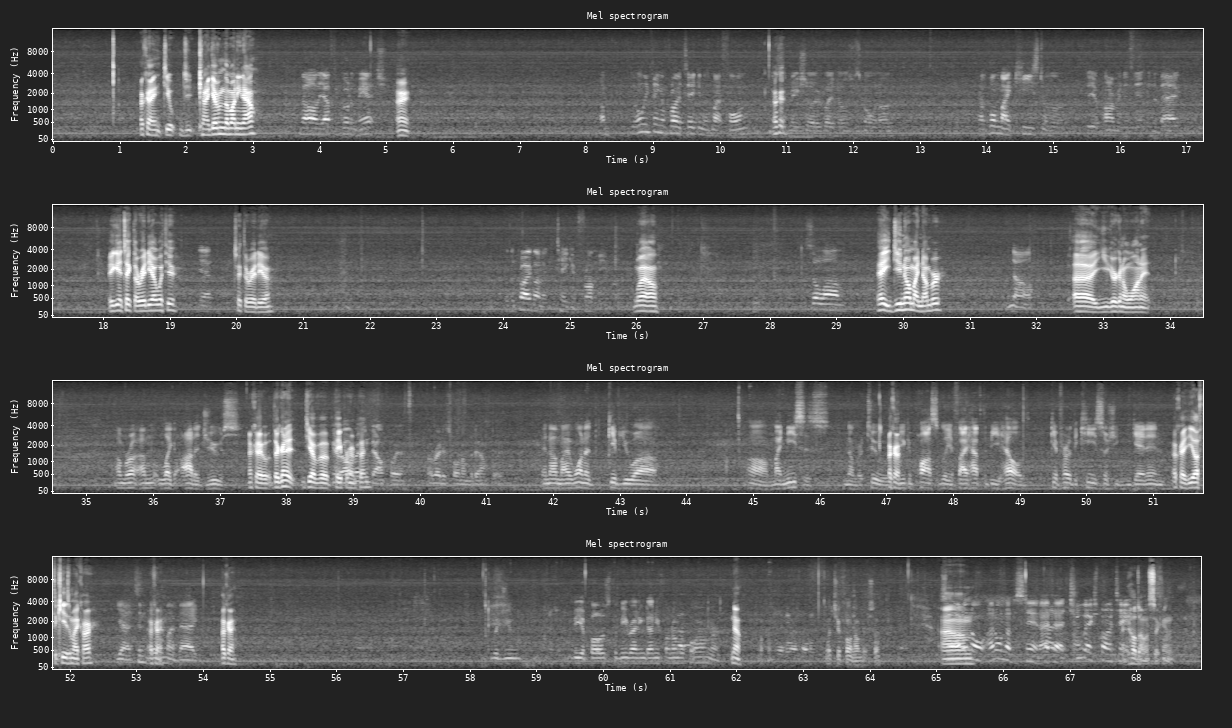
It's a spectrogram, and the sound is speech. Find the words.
Okay. Do you, do you- can I give him the money now? No, you have to go to Manch. All right. The only thing I'm probably taking is my phone. Okay. To make sure everybody knows what's going on. I put my keys to the, apartment in the, in the bag. Are you gonna take the radio with you? Yeah. Take the radio. But they're probably gonna take it from me. Well, So um, hey, do you know my number? no, Uh, you're gonna want it. I'm I'm like out of juice, Okay. well, They're gonna. Do you have a Here, paper I'll and write pen? it down for you. I'll write his phone number down for you. and um, I want to give you uh, uh, my niece's number too. If Okay. you could possibly, if I have to be held, give her the keys so she can get in. Okay. You left the keys in my car. Yeah, it's in, Okay. in my bag. Okay. Would you be opposed to me writing down your phone number for him, or No. what's your phone number, sir? So I don't Um. know. I don't understand. I've had two ex parte. Hold on a second.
